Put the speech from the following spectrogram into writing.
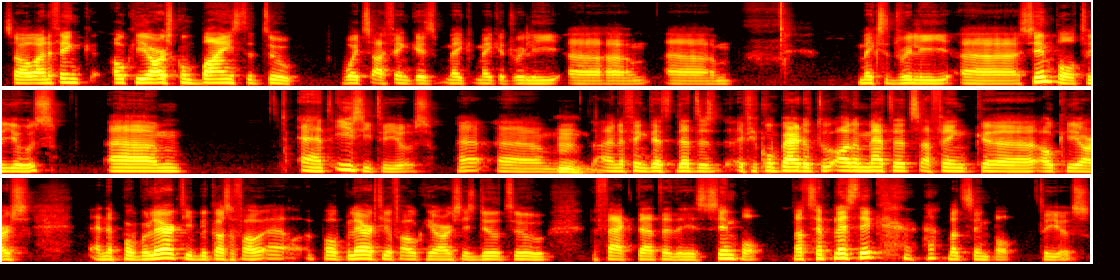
So, and I think OKRs combines the two, which I think is make make it really um, um, makes it really uh, simple to use um, and easy to use. Uh, hmm. And I think that that is if you compare it to other methods, I think uh, OKRs and the popularity because of uh, popularity of OKRs is due to the fact that it is simple, not simplistic, but simple to use.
